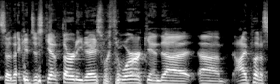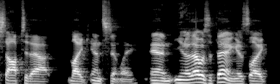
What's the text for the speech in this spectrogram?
so they could just get 30 days worth of work and uh, um, i put a stop to that like instantly. And you know that was the thing is like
